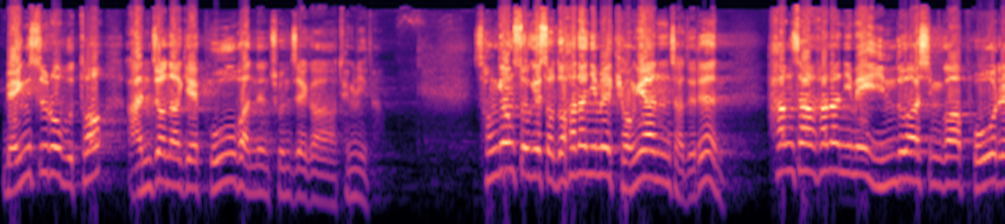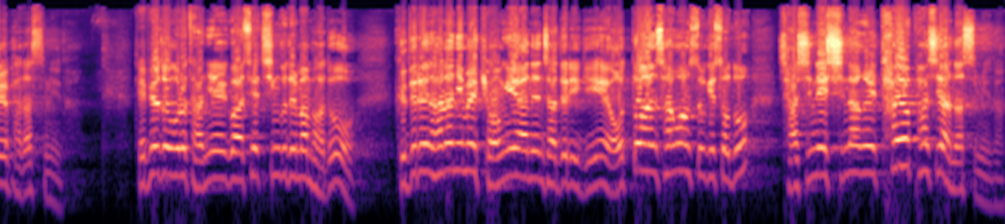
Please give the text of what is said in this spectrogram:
맹수로부터 안전하게 보호받는 존재가 됩니다. 성경 속에서도 하나님을 경외하는 자들은 항상 하나님의 인도하심과 보호를 받았습니다. 대표적으로 다니엘과 세 친구들만 봐도 그들은 하나님을 경외하는 자들이기에 어떠한 상황 속에서도 자신의 신앙을 타협하지 않았습니다.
